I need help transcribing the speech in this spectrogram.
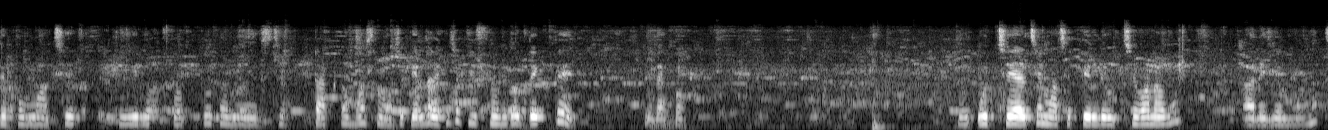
দেখো মাছের তেল কতটা নিয়ে এসছে টাটকা মাছ, মাছের তেলটা দেখেছ কি সুন্দর দেখতে? দেখো। উচ্ছে আছে, মাছের তেল দিয়ে উচ্ছে বানাবো। আর এই যে মাছ।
